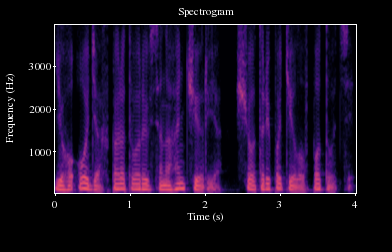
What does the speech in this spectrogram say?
Його одяг перетворився на ганчір'я, що тріпотіло в потоці.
